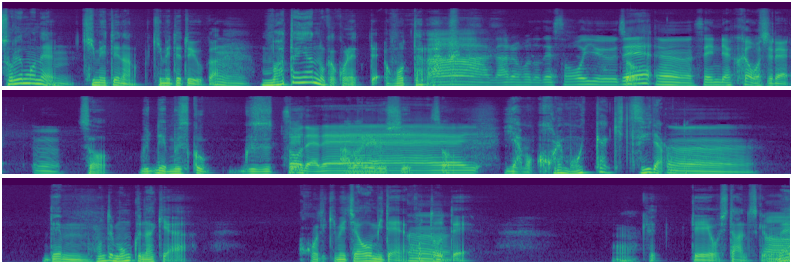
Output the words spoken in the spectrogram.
それもね、うん決め手なの。決め手というか、うんまたやんのかこれって思ったら、ああ、なるほどね。そういうね、うん、戦略かもしれん。うん。そう。で、息子ぐずって暴そうだよね。れるし、そう。いや、もうこれもう一回きついだうろうと。ん。で、本当に文句なきゃ、ここで決めちゃおうみたいなことで、うん決定をしたんですけどね。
